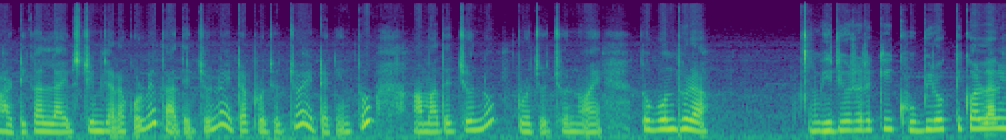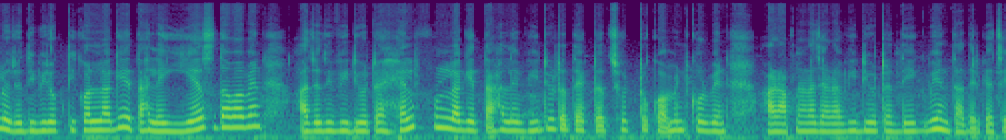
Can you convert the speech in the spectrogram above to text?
ভার্টিক্যাল লাইভ স্ট্রিম যারা করবে, তাদের জন্য এটা প্রযোজ্য, এটা কিন্তু আমাদের জন্য প্রযোজ্য নয়। তো বন্ধুরা ভিডিওটা কি খুব বিরক্তিকর লাগল? যদি বিরক্তিকর লাগে, তাহলে ইয়েস দাবাবেন। আর যদি ভিডিওটা হেল্পফুল লাগে, তাহলে ভিডিওটাতে একটা ছোট্ট কমেন্ট করবেন। আর আপনারা যারা ভিডিওটা দেখবেন, তাদের কাছে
